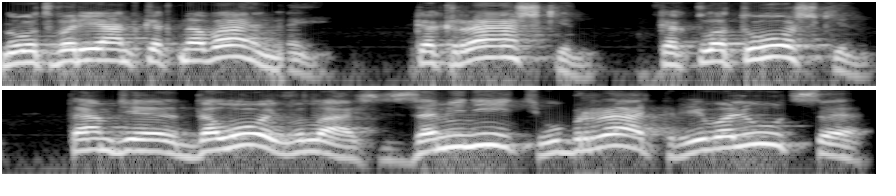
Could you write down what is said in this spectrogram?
Но вот вариант, как Навальный, как Рашкин, как Платошкин, там, где долой власть, заменить, убрать, революция,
